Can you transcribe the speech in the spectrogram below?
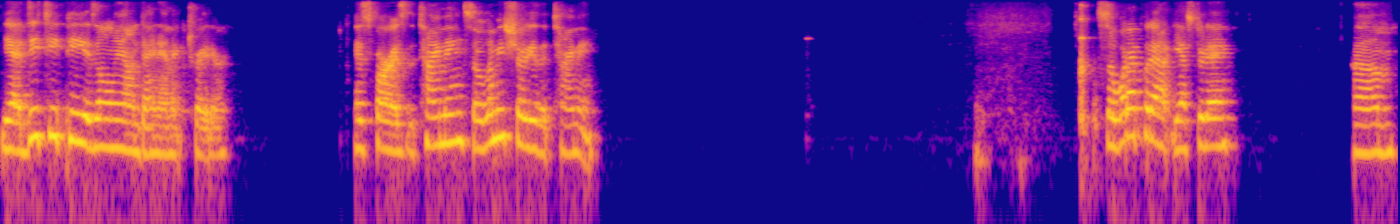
Yeah, DTP is only on Dynamic Trader as far as the timing. So let me show you the timing. So what I put out yesterday um,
